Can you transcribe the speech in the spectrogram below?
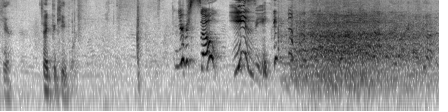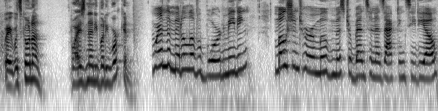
Here, take the keyboard. You're so easy. Wait, what's going on? Why isn't anybody working? We're in the middle of a board meeting. Motion to remove Mr. Benson as acting CDO.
